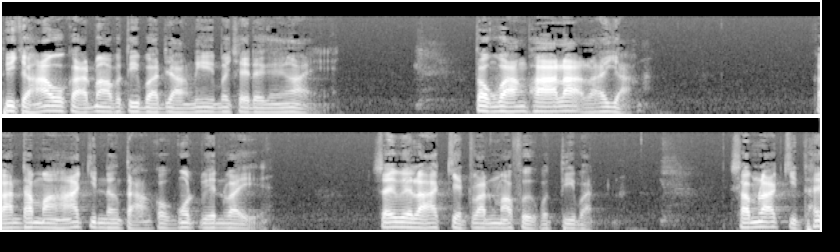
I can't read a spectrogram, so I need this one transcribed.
ที่จะหาโอกาสมาปฏิบัติอย่างนี้ไม่ใช่ได้ง่าย ๆ ต้องวางภาระหลายอย่าง การทำมาหากินต่าง ๆ ก็งดเว้นไว้ ใช้เวลาเจ็ดวันมาฝึกปฏิบัติสำระกิจให้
